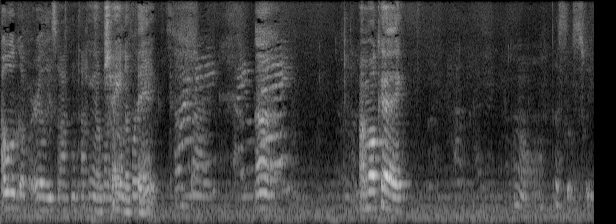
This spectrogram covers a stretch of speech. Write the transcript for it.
I woke up early so I can talk Damn, to my chain effect. I'm sorry. Um, i'm okay Oh, that's so sweet.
